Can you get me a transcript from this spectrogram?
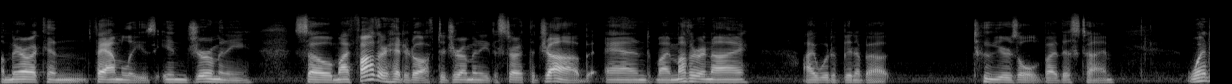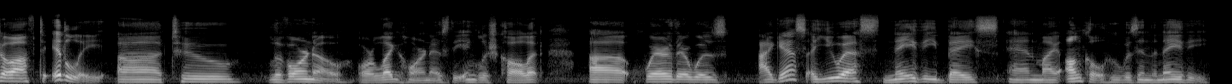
American families in Germany. So my father headed off to Germany to start the job, and my mother and I, I would have been about two years old by this time, went off to Italy uh, to Livorno, or Leghorn as the English call it, uh, where there was, I guess, a U.S. Navy base, and my uncle, who was in the Navy,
